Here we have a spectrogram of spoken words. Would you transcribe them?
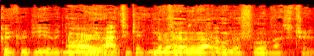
good review, and you, Oh, you had to get. never U2 heard of that cover. one before. Well, that's true.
